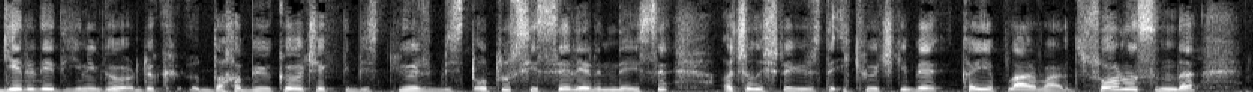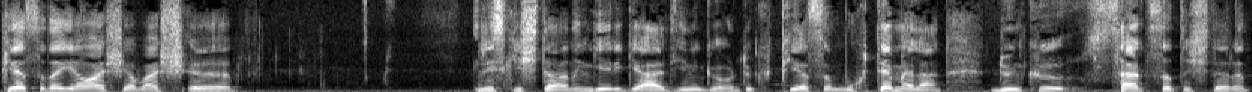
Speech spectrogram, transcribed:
gerilediğini gördük. Daha büyük ölçekli BIST 100, BIST 30 hisselerinde ise açılışta %2-3 gibi kayıplar vardı. Sonrasında piyasada yavaş yavaş e, risk iştahının geri geldiğini gördük. Piyasa muhtemelen dünkü sert satışların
